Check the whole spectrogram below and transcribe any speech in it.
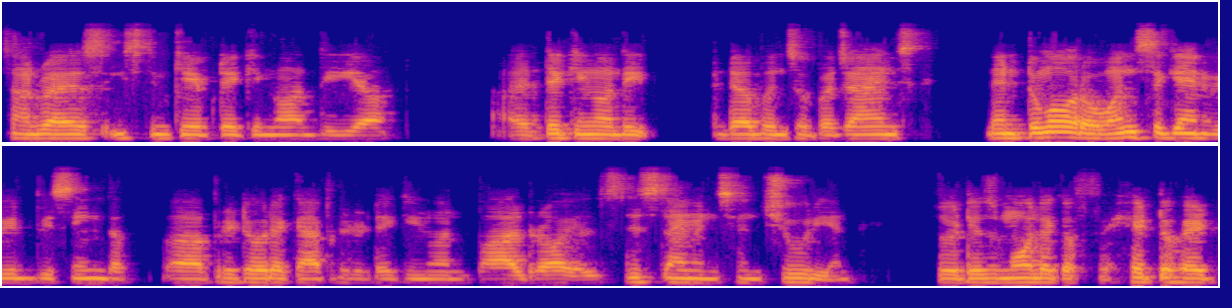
Sunrise Eastern Cape taking on the uh, uh, taking on the Durban Super Giants. Then tomorrow, once again, we'll be seeing the uh, Pretoria Capital taking on Paarl Royals, this time in Centurion. So it is more like a head-to-head,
